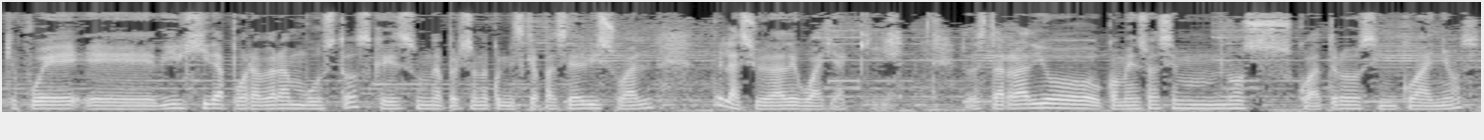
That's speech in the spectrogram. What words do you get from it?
que fue eh, dirigida por Abraham Bustos, que es una persona con discapacidad visual de la ciudad de Guayaquil. Esta radio comenzó hace unos 4 o 5 años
